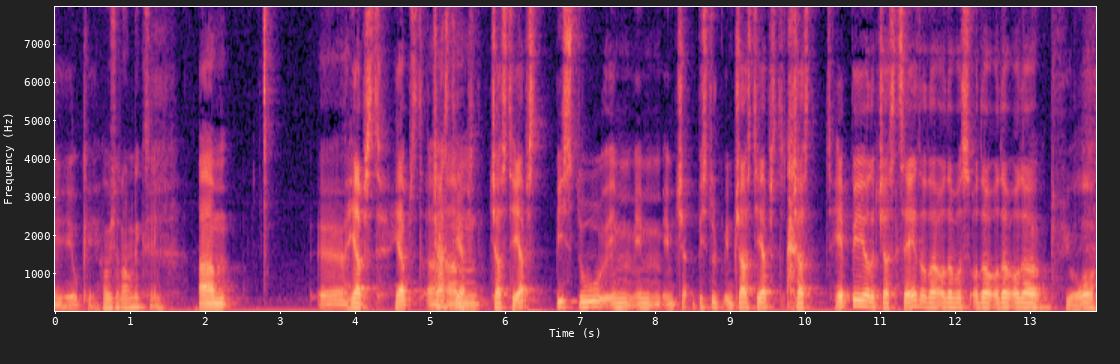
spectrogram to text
ihn eh okay. Habe ich schon lange nicht gesehen. Ähm, äh, Herbst, Herbst. Äh, Just ähm, Herbst. Just Herbst. Bist du im, im, im, bist du im Just Herbst Just Happy oder Just Sad oder, oder was? Oder, oder, oder Ja,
